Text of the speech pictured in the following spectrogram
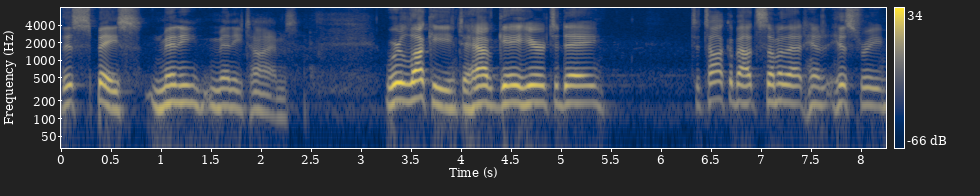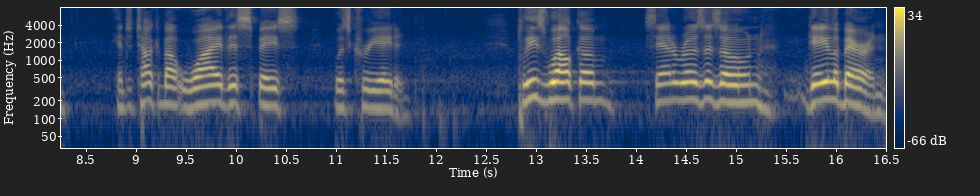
this space many, many times. We're lucky to have Gaye here today to talk about some of that history and to talk about why this space was created. Please welcome Santa Rosa's own Gaye LeBaron.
